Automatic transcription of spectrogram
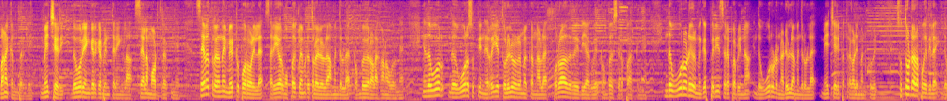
வணக்கம் நண்பர்களே. மேச்சேரி இந்த ஊர் எங்கே இருக்குது அப்படின்னு தெரியுங்களா? சேலம் மாவட்டத்தில் இருக்குங்க. சேலத்திலிருந்து மேற்று மேட்டூர் போகிற வழியில் சரியாக ஒரு முப்பது கிலோமீட்டர் தொலைவில் அமைந்துள்ள ரொம்பவே ஒரு அழகான ஊருங்க. இந்த ஊர் இந்த ஊரை சுற்றி நிறைய தொழில் இருக்கிறனால பொருளாதார ரீதியாகவே ரொம்ப சிறப்பாக இருக்குங்க. இந்த ஊரோடைய ஒரு மிகப்பெரிய சிறப்பு அப்படின்னா இந்த ஊரோட நடுவில் அமைந்துள்ள மேச்சேரி பத்திரகாளியம்மன் கோவில். சுத்தோட்டார பகுதியில் இந்த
